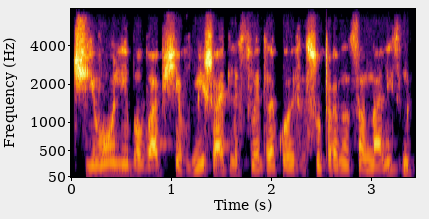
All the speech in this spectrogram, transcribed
чего-либо вообще вмешательства, это такой супернационализм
